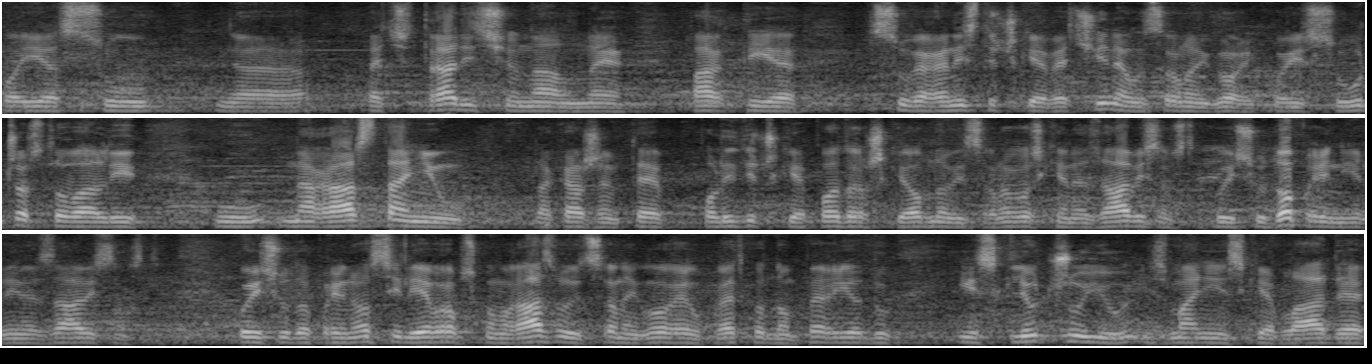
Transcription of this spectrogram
koje su e, već tradicionalne partije suverenističke većine u Crnoj Gori, koji su učestvovali u narastanju da kažem, te političke podrške obnovi crnogorske nezavisnosti, koji su doprinili nezavisnosti, koji su doprinosili evropskom razvoju Crne Gore u prethodnom periodu, isključuju iz manjinske vlade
